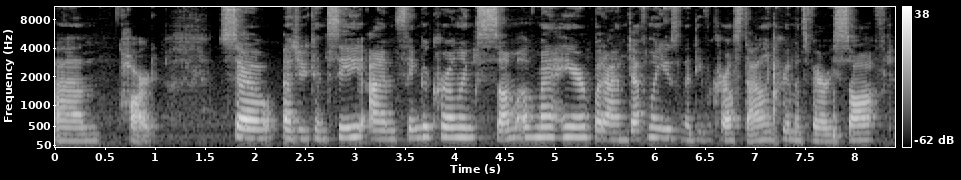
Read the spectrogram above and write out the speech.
um, hard. So as you can see, I'm finger curling some of my hair, but I'm definitely using the DevaCurl Styling Cream. It's very soft,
